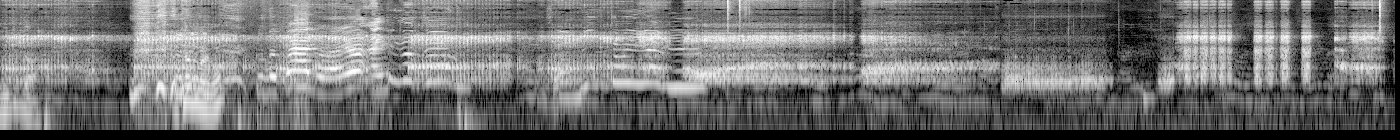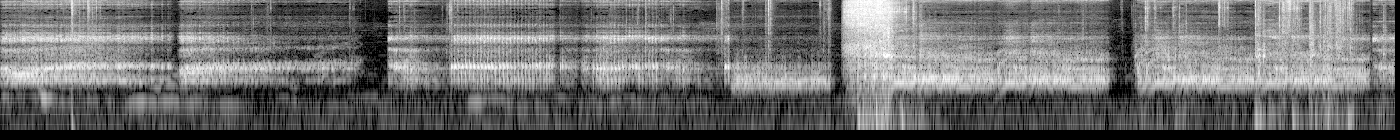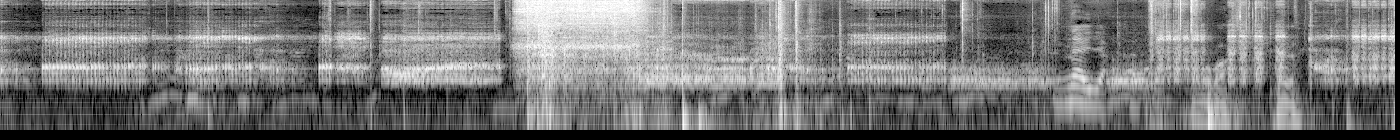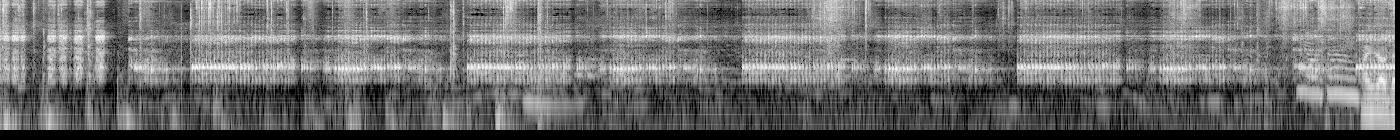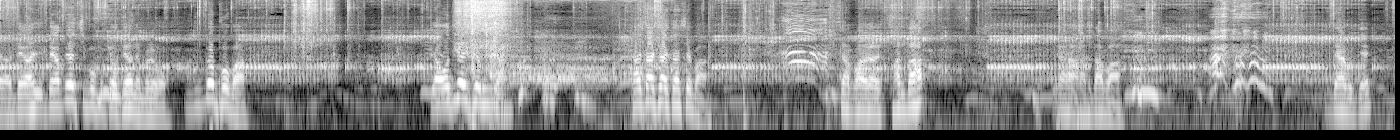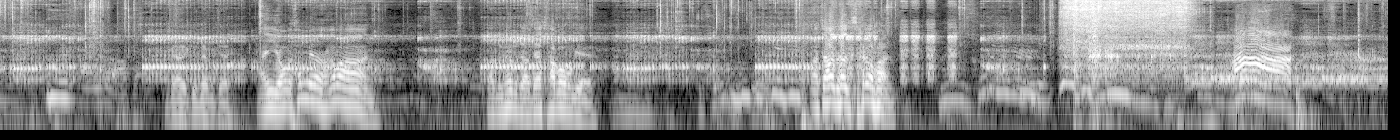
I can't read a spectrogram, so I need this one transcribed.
더 느끼자. 어떻게 하는 거야, 이거? 잡아봐. 네. 내가 내가 내가 뼈 집어볼게. 어떻게 하냐 보려고. 뼈 부어봐. 야 정수야 다시 다시 다시 다시 해봐. 자봐 잔다? 야 나봐 내가 볼게. 내가 볼게 내가 볼게. 아니 영 선배야 잠깐만. 나 좀 해보자. 내가 잡아보게. 아 잠깐 잠깐 잠깐만. 아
